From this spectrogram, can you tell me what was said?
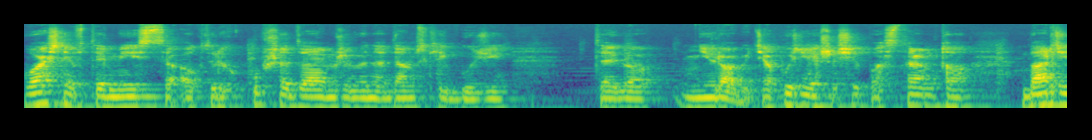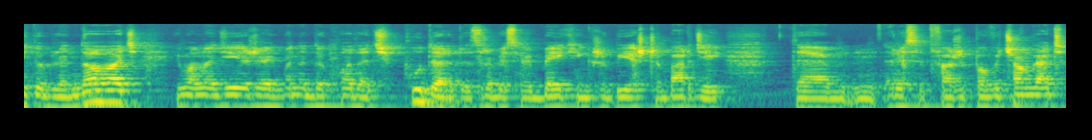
właśnie w te miejsca, o których uprzedzałem, żeby na damskiej buzi tego nie robić. A później jeszcze się postaram to bardziej doblendować i mam nadzieję, że jak będę dokładać puder, zrobię sobie baking, żeby jeszcze bardziej te mm, rysy twarzy powyciągać,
